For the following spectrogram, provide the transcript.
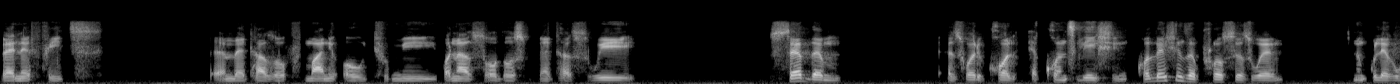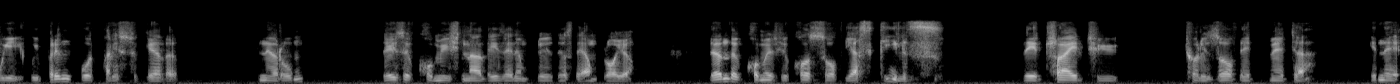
benefits, uh, matters of money owed to me, bonus, all those matters, we set them as what we call a conciliation. Conciliation is a process where we, we bring both parties together in a room. There is a commissioner, there is an employee, there's the employer. Then the commissioner, because of their skills, they try to to resolve that matter in a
